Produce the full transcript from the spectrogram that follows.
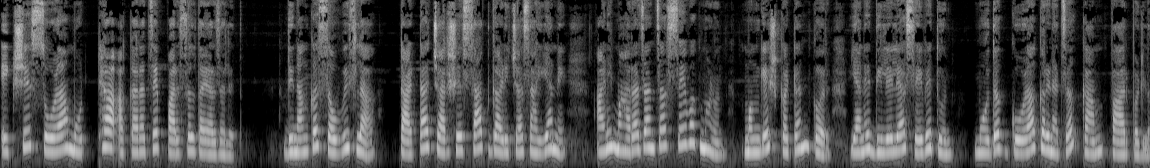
एकशे सोळा मोठ्या आकाराचे पार्सल तयार झालेत. दिनांक सव्वीसला टाटा चारशे सात गाडीच्या साह्याने आणि महाराजांचा सेवक म्हणून मंगेश कटनकर याने दिलेल्या सेवेतून मोदक गोळा करण्याचं काम पार पडलं.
